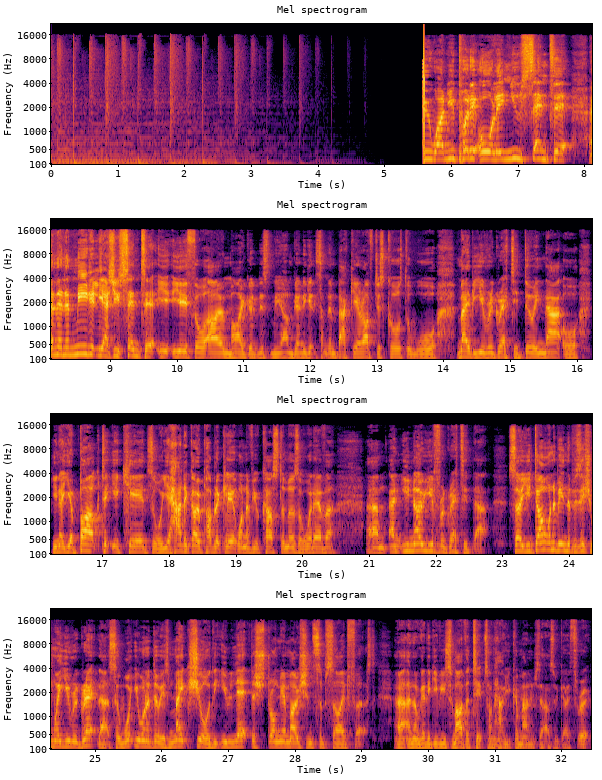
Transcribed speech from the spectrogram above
one, you put it all in, you sent it, and then immediately as you sent it, you, you, thought, oh my goodness me, I'm going to get something back here. I've just caused a war. Maybe you regretted doing that, or you know, you barked at your kids, or you had to go publicly at one of your customers, or whatever. Um, and you know you've regretted that. So you don't want to be in the position where you regret that. So what you want to do is make sure that you let the strong emotions subside first. Uh, and I'm going to give you some other tips on how you can manage that as we go through.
